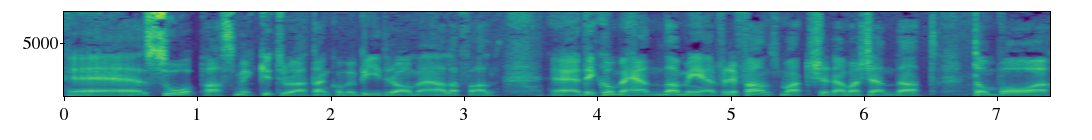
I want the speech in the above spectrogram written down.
Eh, så pass mycket tror jag att han kommer bidra med i alla fall. Eh, det kommer hända mer för det fanns matcher där man kände att de var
